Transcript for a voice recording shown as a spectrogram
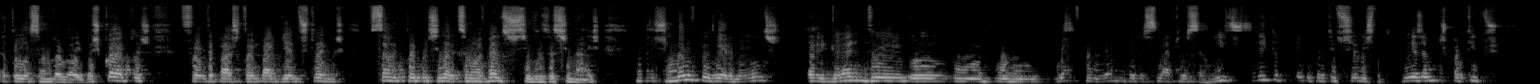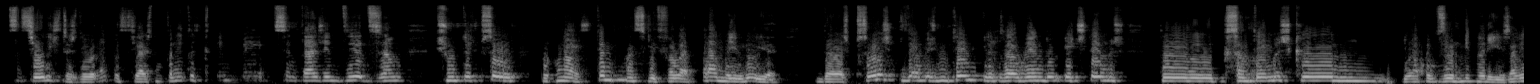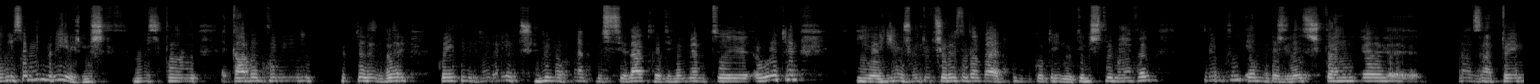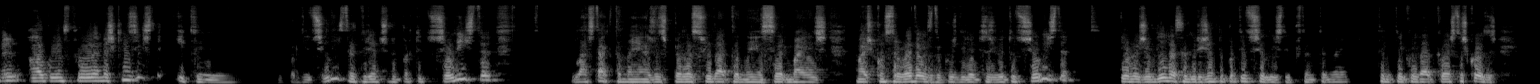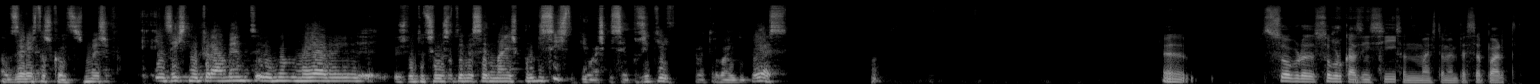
a criação da lei das cotas, foi capaz de tratar de outros temas que, são, que eu considero que são avanços civilizacionais, mas não fazer deles a grande, uh, o, o, da sua atuação. E isso explica porque o Partido Socialista Português é um dos partidos socialistas da Europa, sociais-democratas, que tem uma percentagem de adesão junto das pessoas. Porque nós temos conseguido falar para a maioria das pessoas e, ao mesmo tempo, ir resolvendo estes temas que, que, são temas que, eu há para dizer minorias, às vezes não são minorias, mas, mas que acabam por, por ter a ver com os direitos de uma parte da sociedade relativamente a outra, e aí a Juventude Socialista tem dado um contributo inestimável, porque é muitas vezes quem uh, traz à tona alguns problemas que existem e que o Partido Socialista, os direitos do Partido Socialista, lá está, que também às vezes pela sociedade tendem a ser mais, mais conservadores do que os direitos da juventude socialista. Eu hoje em dia sou dirigente do Partido Socialista e, portanto, também tenho que ter cuidado com estas coisas, ao dizer estas coisas. Mas existe naturalmente uma maior. Eh, a juventude socialista tende a ser mais progressista. Eu acho que isso é positivo para o trabalho do PS. Uh, eh, sobre, sobre o caso em si, sendo mais também para essa parte,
